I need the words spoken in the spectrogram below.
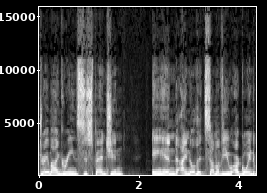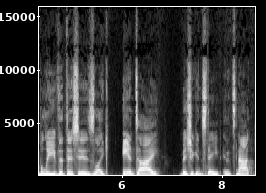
Draymond Green's suspension. And I know that some of you are going to believe that this is like anti Michigan State, and it's not.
